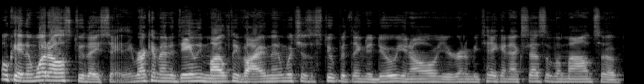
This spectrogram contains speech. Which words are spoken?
Okay, then what else do they say? They recommend a daily multivitamin, which is a stupid thing to do. You know, you're going to be taking excessive amounts of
